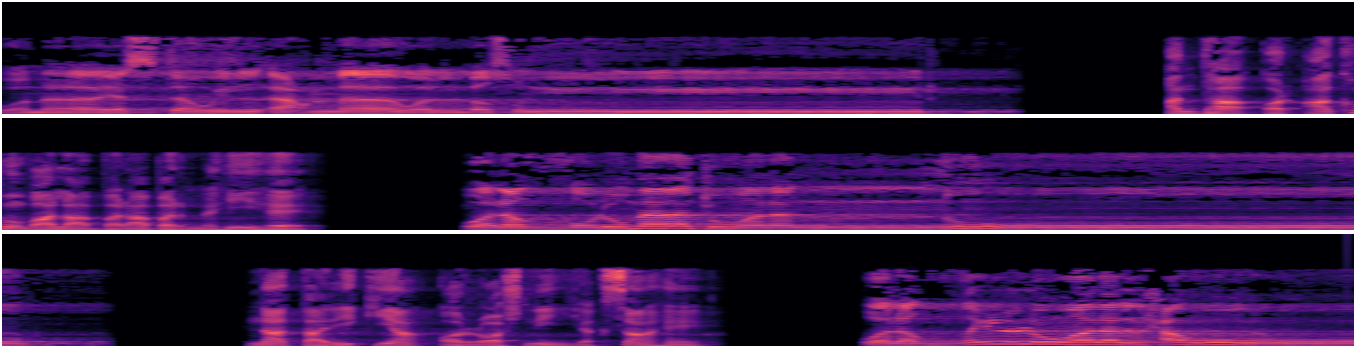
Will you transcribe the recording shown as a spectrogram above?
وما يستوي الاعمى والبصير اندھا اور آنکھوں والا برابر نہیں ہے۔ ولا الظلمات ولا النور نہ تاریکیاں اور روشنی یکساں ہیں۔ ولا الظل ولا الحرور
